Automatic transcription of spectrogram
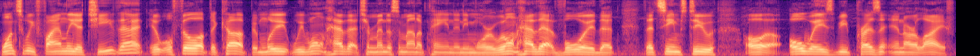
once we finally achieve that, it will fill up the cup and we, we won't have that tremendous amount of pain anymore. We won't have that void that, that seems to uh, always be present in our life.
